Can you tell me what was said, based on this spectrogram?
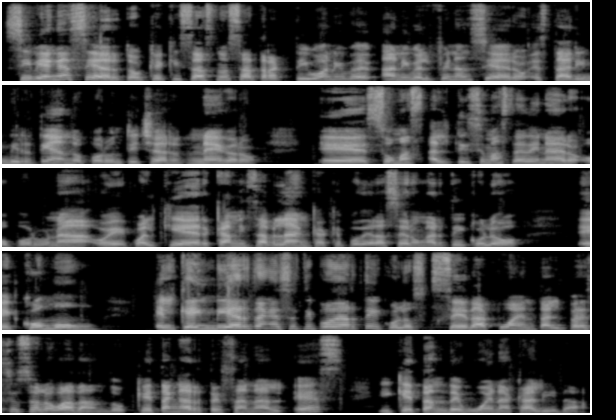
Si bien es cierto que quizás no es atractivo a nivel, financiero estar invirtiendo por un teacher negro eh, sumas altísimas de dinero o por una eh, cualquier camisa blanca que pudiera ser un artículo eh, común, el que invierte en ese tipo de artículos se da cuenta, el precio se lo va dando, qué tan artesanal es y qué tan de buena calidad.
